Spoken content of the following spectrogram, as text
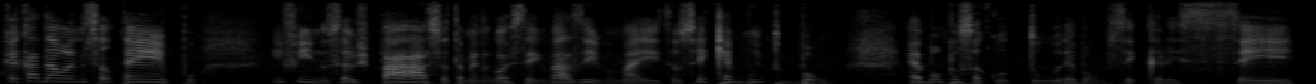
Porque cada um é no seu tempo. Enfim, no seu espaço. Eu também não gosto de ser invasiva, mas eu sei que é muito bom. É bom pra sua cultura, é bom pra você crescer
